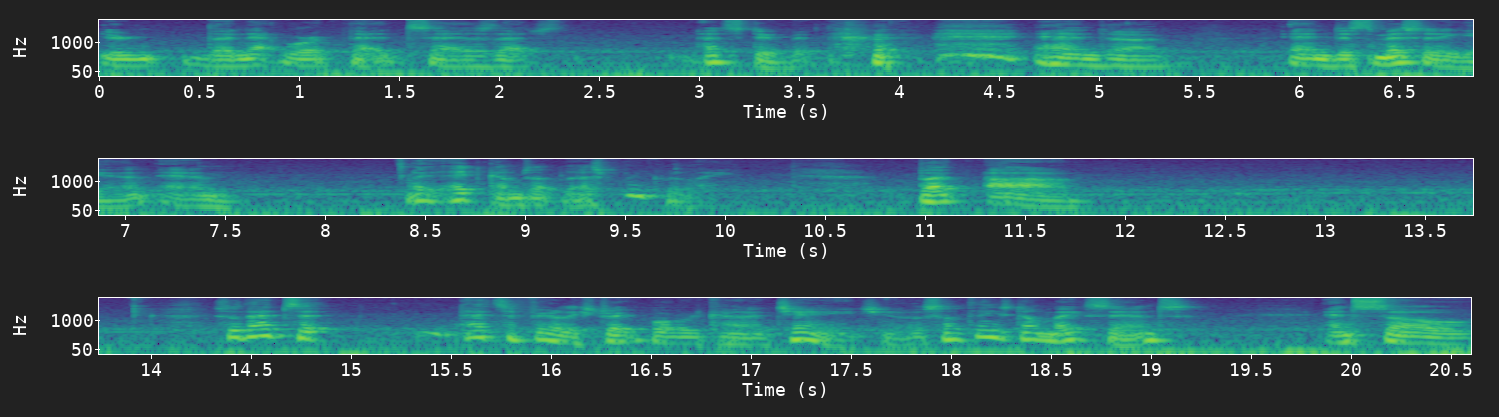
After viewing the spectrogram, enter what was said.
your the network that says that's that's stupid, and uh, and dismiss it again, and it, it comes up less frequently. But uh, so that's a that's a fairly straightforward kind of change. You know, some things don't make sense, and so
